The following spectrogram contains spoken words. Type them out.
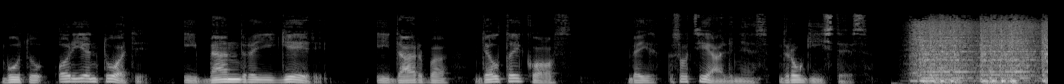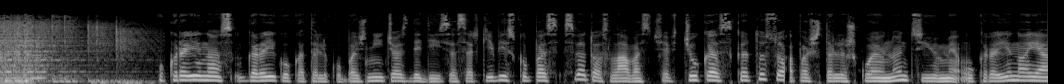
būtų orientuoti į bendrąjį gėrį, į darbą dėl taikos bei socialinės draugystės. Ukrainos graikų katalikų bažnyčios didysis arkivyskupas Svetoslavas Ševčiukas kartu su apaštališkuoju nuncijumi Ukrainoje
